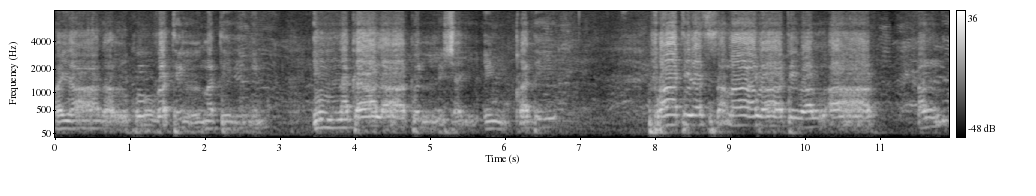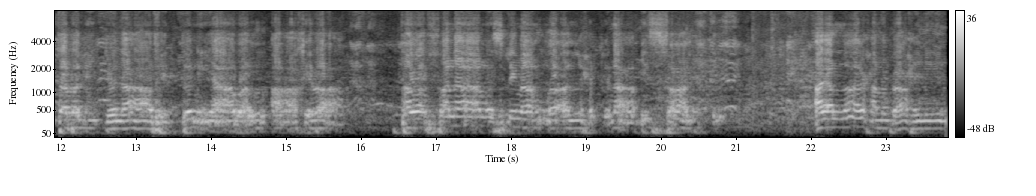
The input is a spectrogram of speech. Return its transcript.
ويا ذا القوة المتين. إنك على كل شيء قدير فاطر السماوات والأرض أنت ولينا في الدنيا والآخرة توفنا مسلما وألحقنا بالصالحين আয় আল্লাহ রহমান রাহিমিন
